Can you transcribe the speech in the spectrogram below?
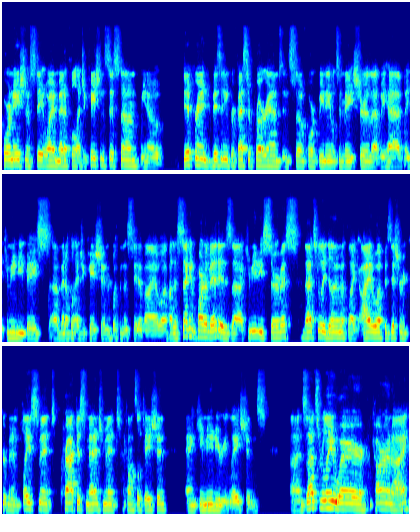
coordination of statewide medical education system, you know, different visiting professor programs and so forth, being able to make sure that we have a community based uh, medical education within the state of Iowa. Uh, the second part of it is uh, community service. That's really dealing with like Iowa physician recruitment and placement, practice management, consultation, and community relations. Uh, and so that's really where Connor and I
